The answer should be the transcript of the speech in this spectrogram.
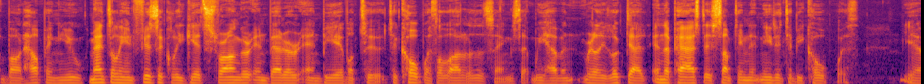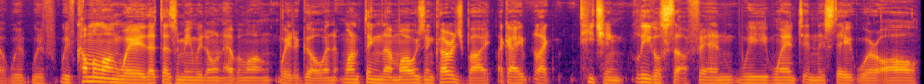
about helping you mentally and physically get stronger and better and be able to, to cope with a lot of the things that we haven't really looked at in the past as something that needed to be coped with yeah, we, we've we've come a long way. That doesn't mean we don't have a long way to go. And one thing that I'm always encouraged by, like I like teaching legal stuff, and we went in the state where all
